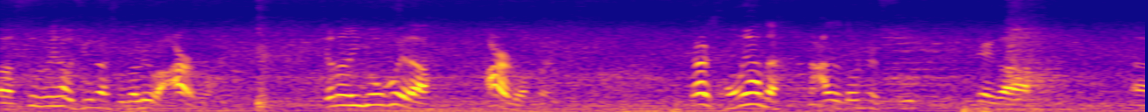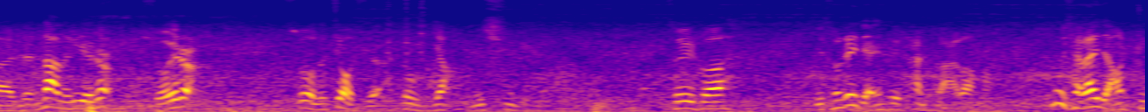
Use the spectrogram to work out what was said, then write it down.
呃，苏州校区呢收到六百二十多，相当于优惠了二十多分。但是同样的，拿的都是苏这个呃人大的毕业证、学位证，所有的教学都一样，没区别。所以说，你从这点就可以看出来了哈。目前来讲，主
